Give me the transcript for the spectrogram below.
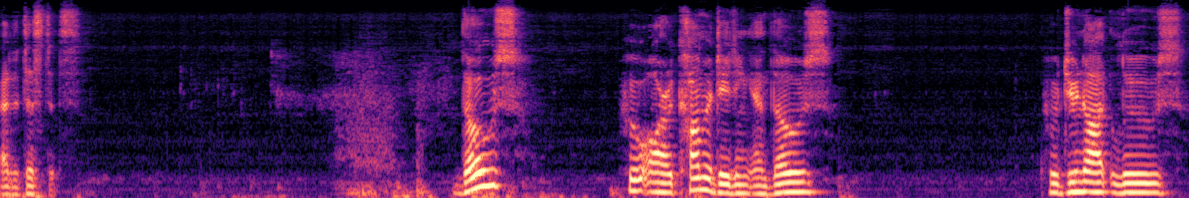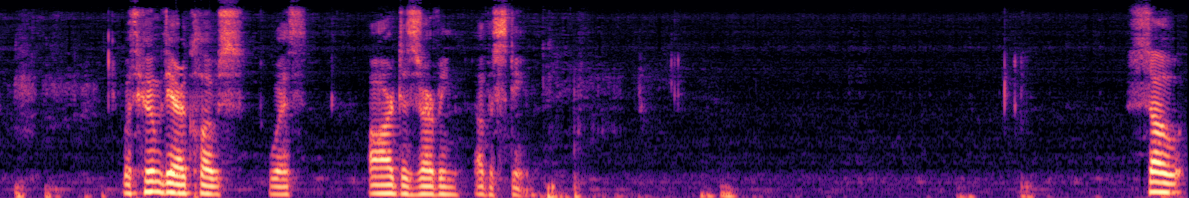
at a distance. Those who are accommodating and those who do not lose with whom they are close with are deserving of esteem. So,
